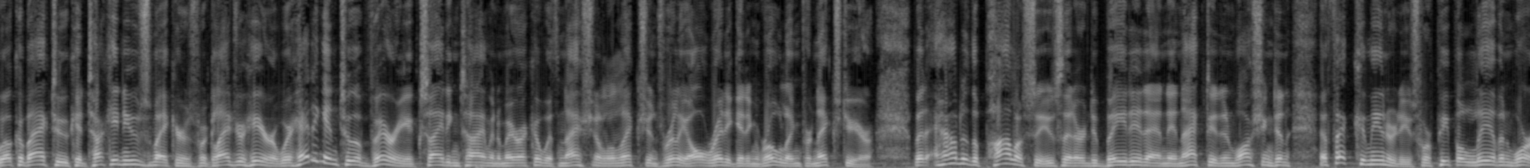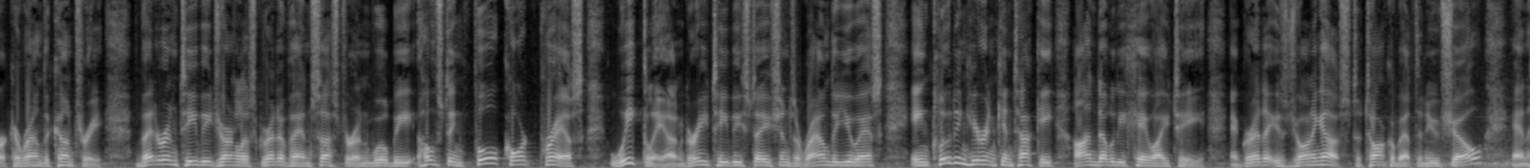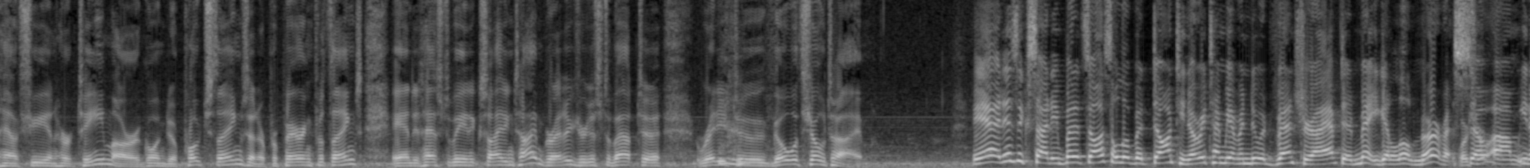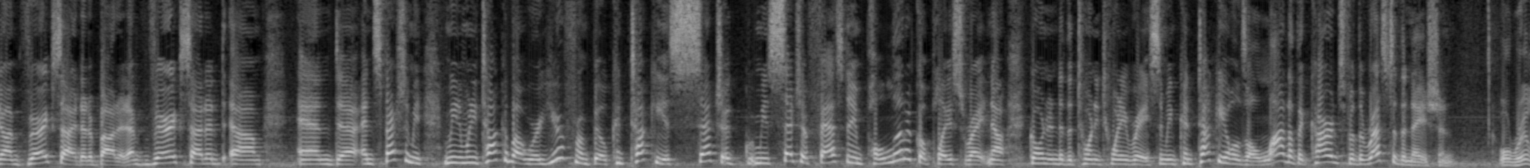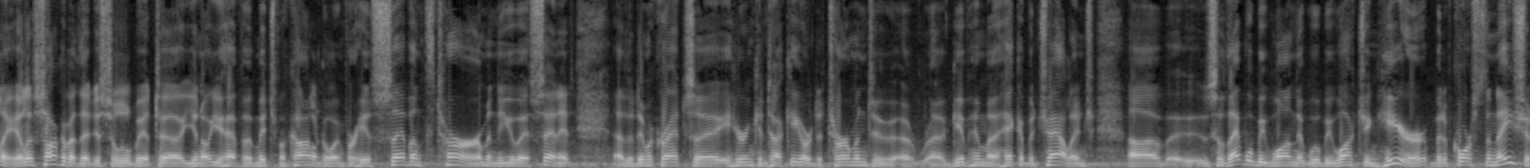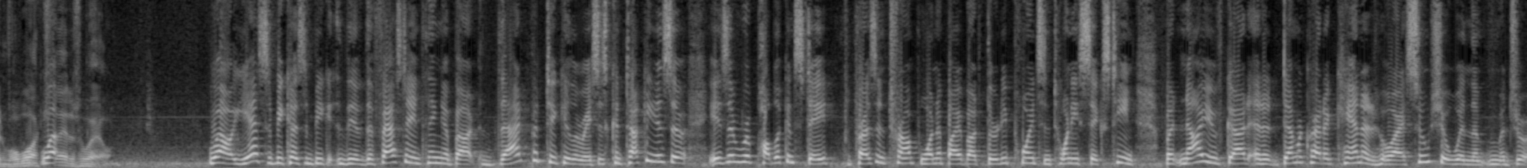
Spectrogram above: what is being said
Welcome back to Kentucky Newsmakers. We're glad you're here. We're heading into a very exciting time in America with national elections really already getting rolling for next year. But how do the policies that are debated and enacted in Washington affect communities where people live and work around the country? Veteran TV journalist Greta Van Susteren will be hosting full court press weekly on Gray TV stations around the U.S., including here in Kentucky on WKYT. And Greta is joining us to talk about the new show and how she and her team are going to approach things and are preparing for things. And it has to be an exciting time, Greta. You're just about to, ready to go with Showtime. Yeah, it is exciting, but it's also a little bit daunting. Every time you have a new adventure, I have to admit, you get a little nervous. Well, so, sure. um, you know, I'm very excited about it. I'm very excited, um, and uh, and especially, I mean, I mean, when you talk about where you're from, Bill, Kentucky is such a, I mean, such a fascinating political place right now going into the 2020 race. I mean, Kentucky holds a lot of the cards for the rest of the nation. Well, really, let's talk about that just a little bit. Uh, you know, you have uh, Mitch McConnell going for his seventh term in the U.S. Senate. Uh, the Democrats uh, here in Kentucky are determined to uh, uh, give him a heck of a challenge. so that will be one that we'll be watching here, but of course, the nation will watch well, that as well. Well, yes, because the, the fascinating thing about that particular race is Kentucky is a is a Republican state. President Trump won it by about 30 points in 2016, but now you've got a Democratic candidate who I assume she'll win the major,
